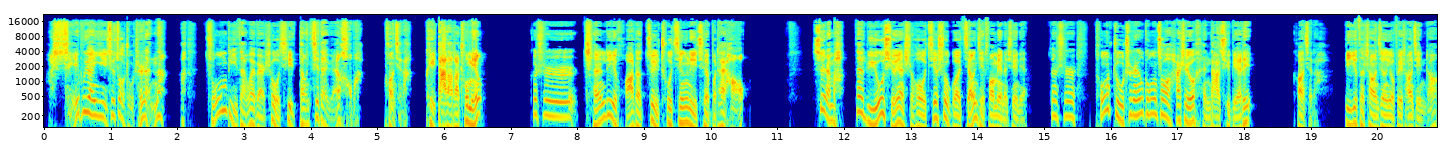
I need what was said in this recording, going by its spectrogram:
啊，谁不愿意去做主持人呢？啊，总比在外边受气当接待员好吧？况且呢，可以大大的出名。可是陈丽华的最初经历却不太好，虽然吧，在旅游学院时候接受过讲解方面的训练。但是同主持人工作还是有很大区别的。况且呢，第一次上镜又非常紧张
